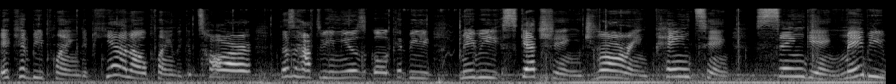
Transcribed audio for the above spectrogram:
It could be playing the piano, playing the guitar. It doesn't have to be musical. It could be maybe sketching, drawing, painting, singing, maybe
